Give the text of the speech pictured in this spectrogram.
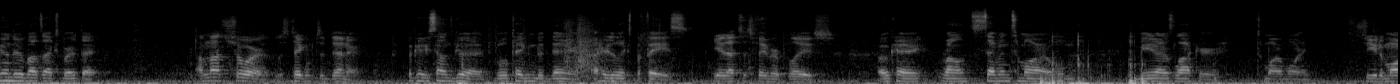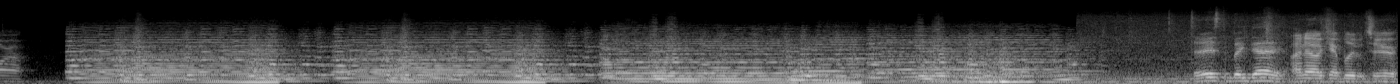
How's Zach's birthday? I'm not sure. Let's take him to dinner. Okay, sounds good. We'll take him to dinner. I heard he likes buffets. Yeah, that's his favorite place. Okay, around 7 tomorrow. We'll meet at his locker tomorrow morning. See you tomorrow. Today's the big day. I know, I can't believe it's here.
